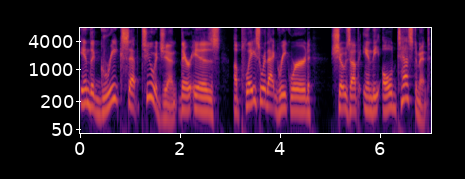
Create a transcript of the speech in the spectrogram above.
In the Greek Septuagint, there is a place where that Greek word shows up in the Old Testament,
